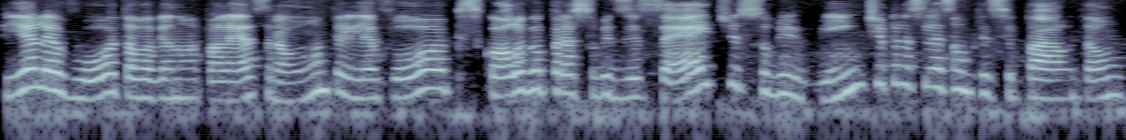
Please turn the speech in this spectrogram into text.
Pia levou, estava vendo uma palestra ontem, levou psicólogo para sub-17, sub-20 para a seleção principal. Então,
